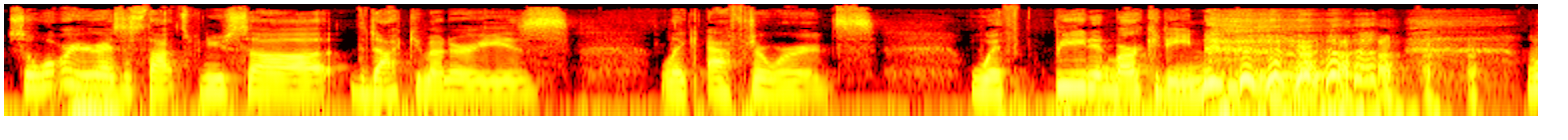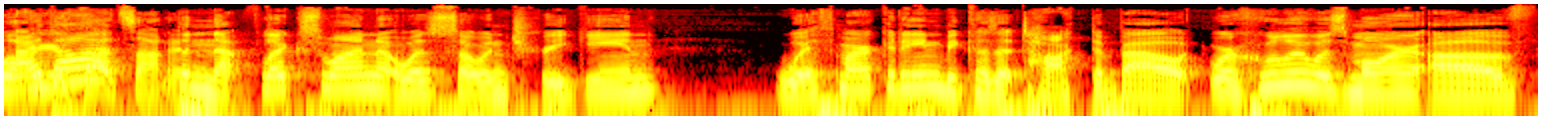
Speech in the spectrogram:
So, what were your guys' thoughts when you saw the documentaries, like afterwards, with being in marketing? what were I your thought thoughts on it? the Netflix one was so intriguing with marketing because it talked about where Hulu was more of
